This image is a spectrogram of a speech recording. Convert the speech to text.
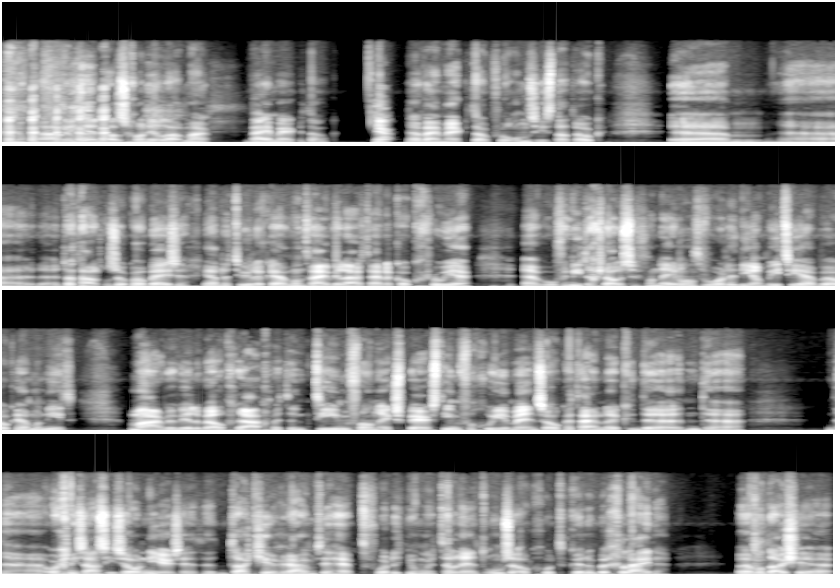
ja en dat is gewoon heel laag. Maar wij merken het ook. Ja. ja. wij merken het ook. Voor ons is dat ook. Um, uh, dat houdt ons ook wel bezig. Ja, natuurlijk. Hè, want wij willen uiteindelijk ook groeien. Uh, we hoeven niet de grootste van Nederland te worden. Die ambitie hebben we ook helemaal niet. Maar we willen wel graag met een team van experts, team van goede mensen, ook uiteindelijk de, de, de organisatie zo neerzetten. Dat je ruimte hebt voor dat jonge talent om ze ook goed te kunnen begeleiden. Want als je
